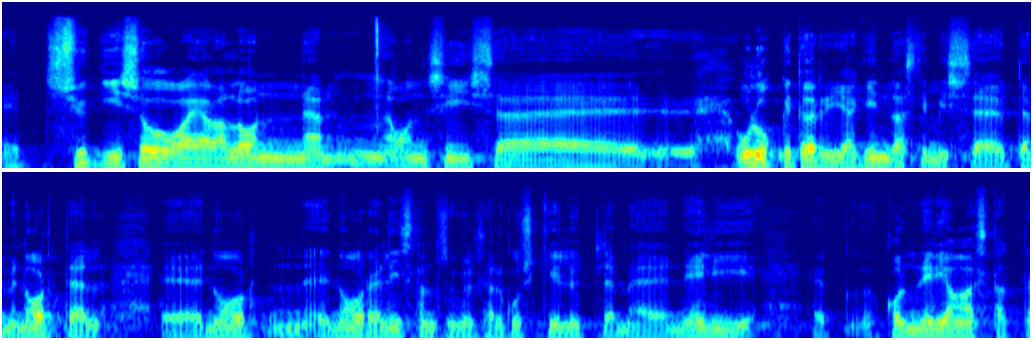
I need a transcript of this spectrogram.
Et sügishooajal on, on siis äh, ulukitõrje kindlasti, mis ütleme, noortel, noor, noorel istandusel seal kuskil ütleme neli, kolm-neli aastat,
